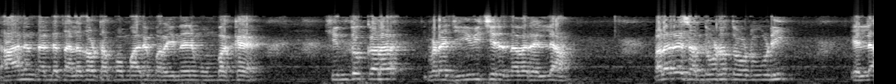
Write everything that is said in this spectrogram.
താനും തന്റെ തലതൊട്ടപ്പന്മാരും പറയുന്നതിന് മുമ്പൊക്കെ ഹിന്ദുക്കൾ ഇവിടെ ജീവിച്ചിരുന്നവരെല്ലാം വളരെ സന്തോഷത്തോടുകൂടി എല്ലാ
